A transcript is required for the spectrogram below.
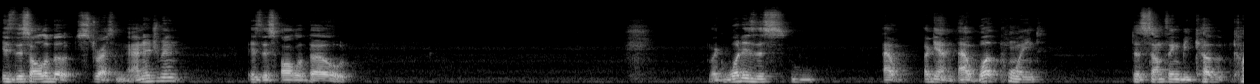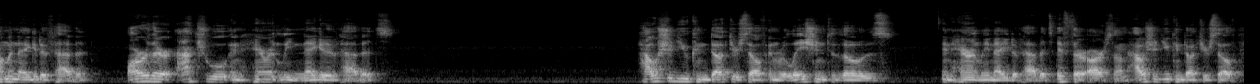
is this all about stress management? Is this all about like what is this at again, at what point does something become, become a negative habit? Are there actual inherently negative habits? How should you conduct yourself in relation to those inherently negative habits, if there are some? How should you conduct yourself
